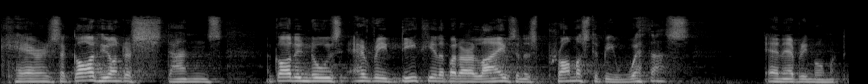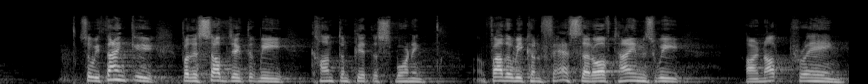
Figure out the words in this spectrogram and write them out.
cares, a God who understands, a God who knows every detail about our lives and has promised to be with us in every moment. So we thank you for the subject that we contemplate this morning. Father, we confess that oft times we are not praying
